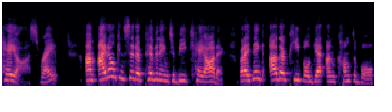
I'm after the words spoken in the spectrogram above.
chaos, right? Um, I don't consider pivoting to be chaotic. But I think other people get uncomfortable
